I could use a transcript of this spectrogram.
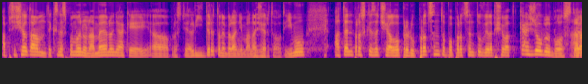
A přišel tam, teď si nespomenu na jméno, nějaký eh, prostě lídr, to nebyl ani manažer toho týmu. A ten prostě začal opravdu procento po procentu vylepšovat každou blbost. Ano,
